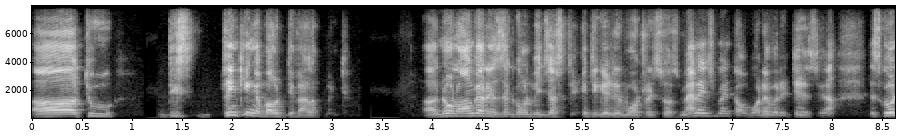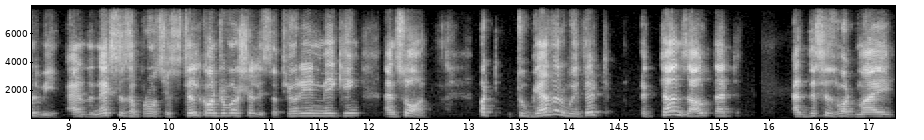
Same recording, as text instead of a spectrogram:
uh, to this thinking about development. Uh, no longer is it going to be just integrated water resource management or whatever it is. Yeah, it's going to be, and the nexus approach is still controversial. It's a theory in making, and so on. But together with it, it turns out that, and this is what my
